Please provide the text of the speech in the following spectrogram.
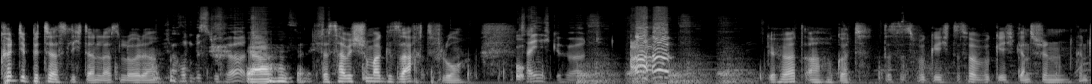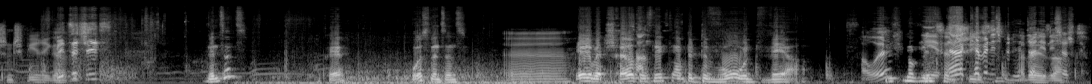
könnt ihr bitte das Licht anlassen, Leute? Warum bist du hört? Ja, hast du recht. Das habe ich schon mal gesagt, Flo. Das hab ich nicht gehört. Gehört? Ah, oh Gott. Das ist wirklich, das war wirklich ganz schön, ganz schön schwieriger. Vince schießt! Vinzenz? Okay. Wo ist Vinzenz? Äh, Heribert, schreib uns das nächste Mal bitte wo und wer. Paul? Nicht nur Nee, Vincent äh, Kevin, ich bin hinter er dir. Ich gesagt.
